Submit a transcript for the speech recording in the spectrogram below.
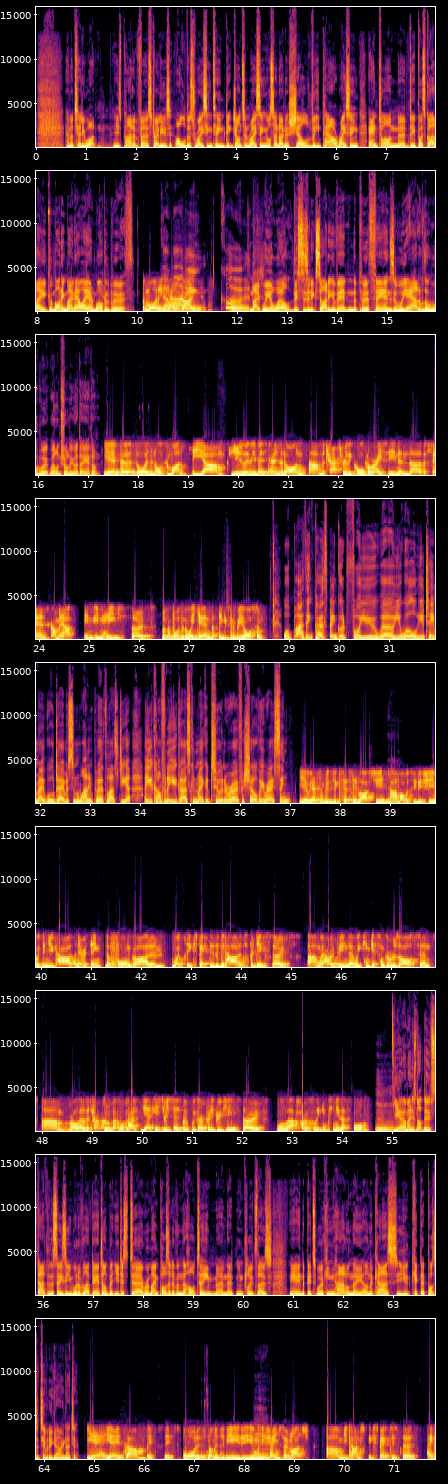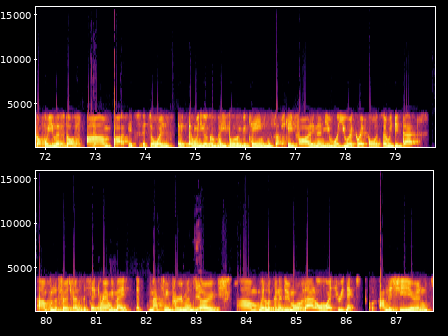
And I tell you what, he's part of Australia's oldest racing team, Dick Johnson Racing, also known as Shell V Power Racing. Anton uh, De Pasquale, good morning, mate. How are you? And welcome to Perth. Good morning. Good How's morning. it going? Good. Mate, we are well. This is an exciting event, and the Perth fans will be out of the woodwork well and truly, won't they, Anton? Yeah, Perth always an awesome one. The um, usually the event turns it on. Um, the track's really cool for racing, and uh, the fans come out in, in heaps. So looking forward to the weekend. I think it's going to be awesome. Well, I think Perth's been good for you. Uh, you will, your teammate Will Davison won in Perth last year. Are you confident you guys can make it two in a row for Shell V Racing? Yeah, we had some good success here last year. Um, obviously, this year with the new cars and everything, the form guide and what to expect is a bit harder to predict. So. Um, we're hoping that we can get some good results and um, roll out of the truck good. But we've had, yeah, history says we, we go pretty good here. So we'll uh, hopefully continue that form. Yeah, I mean, it's not the start of the season you would have loved, Anton, but you just uh, remain positive in the whole team, and that includes those yeah, in the pits working hard on the on the cars. You keep that positivity going, don't you? Yeah, yeah, it's um, it's it's sport. It's not meant to be easy, and when you change so much, um, you can't just expect just to take off where you left off. Um, But it's it's always when you got good people and good teams and stuff, you keep fighting and you you work your way forward. So we did that. Um, from the first round to the second round, we made a massive improvement. Yeah. So um, we're looking to do more of that all the way through next um, this year and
